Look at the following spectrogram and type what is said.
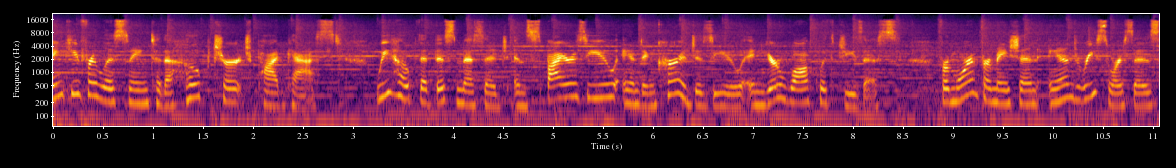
Thank you for listening to the Hope Church podcast. We hope that this message inspires you and encourages you in your walk with Jesus. For more information and resources,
